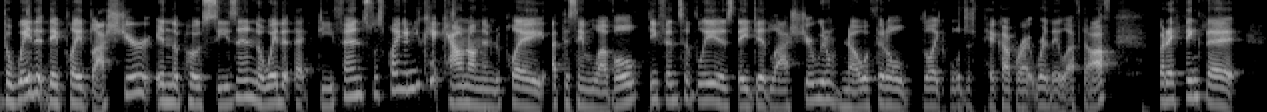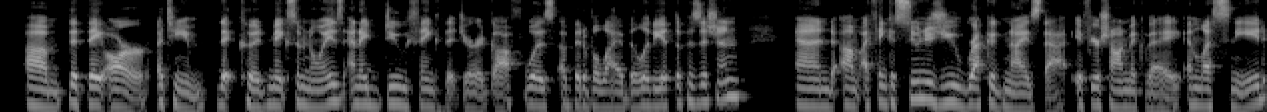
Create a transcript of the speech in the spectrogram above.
the way that they played last year in the postseason, the way that that defense was playing, and you can't count on them to play at the same level defensively as they did last year. We don't know if it'll like we'll just pick up right where they left off, but I think that um, that they are a team that could make some noise, and I do think that Jared Goff was a bit of a liability at the position. And um, I think as soon as you recognize that, if you're Sean McVay and Les Snead,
